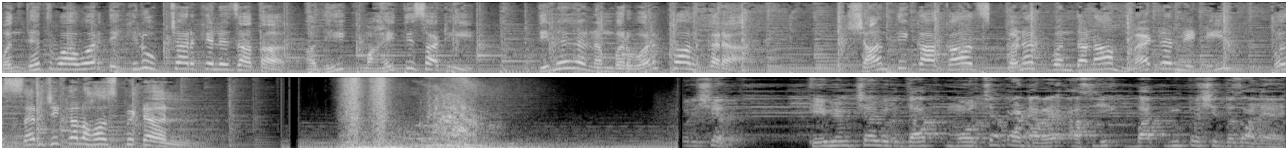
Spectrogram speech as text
बंध्यत्वावर देखील उपचार केले जातात. अधिक माहितीसाठी दिलेल्या नंबरवर कॉल करा. शांती काकाज कणक वंदना मॅटर्निटी व सर्जिकल हॉस्पिटल परिषद ईव्हीएमच्या विरोधात मोर्चा काढणार आहे अशी बातमी प्रसिद्ध झाली आहे.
